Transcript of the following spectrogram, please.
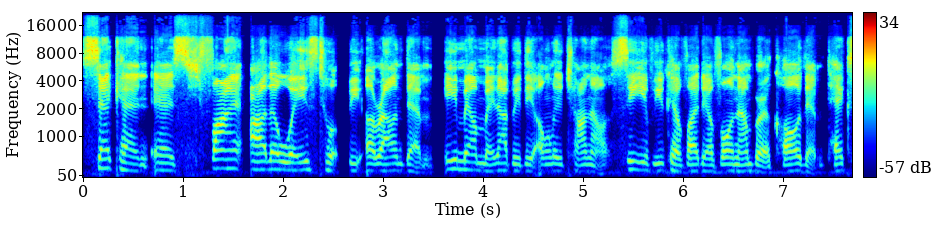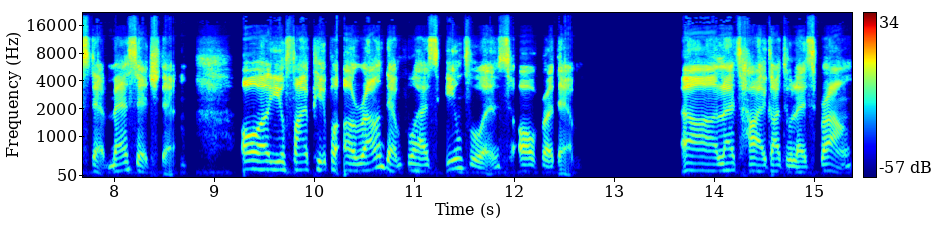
Second is find other ways to be around them. Email may not be the only channel. See if you can find their phone number, call them, text them, message them. Or you find people around them who has influence over them. Uh, that's how I got to Les Brown.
